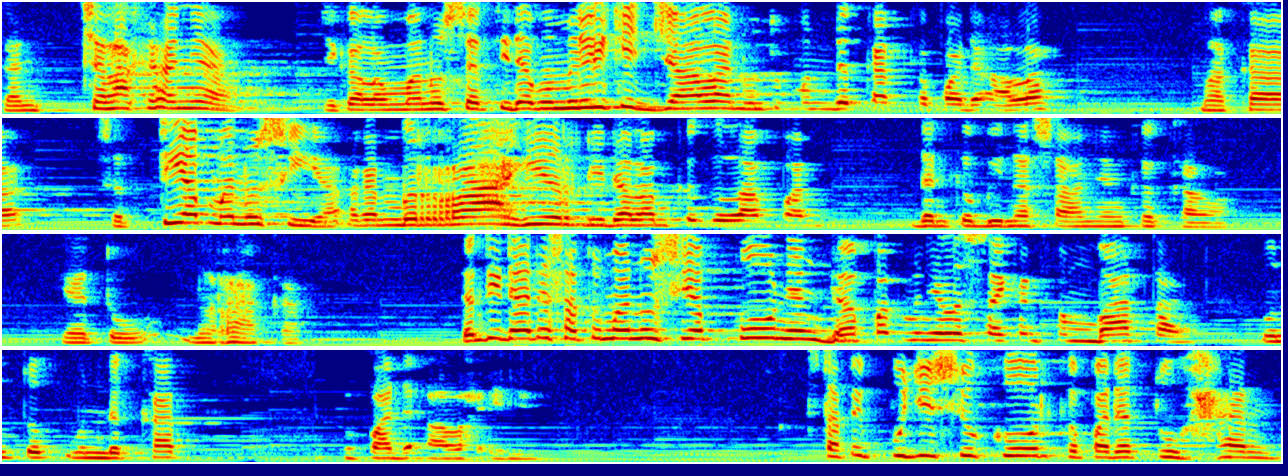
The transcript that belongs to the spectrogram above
Dan celakanya, jikalau manusia tidak memiliki jalan untuk mendekat kepada Allah, maka setiap manusia akan berakhir di dalam kegelapan dan kebinasaan yang kekal, yaitu neraka. Dan tidak ada satu manusia pun yang dapat menyelesaikan hambatan untuk mendekat kepada Allah ini. Tetapi puji syukur kepada Tuhan.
